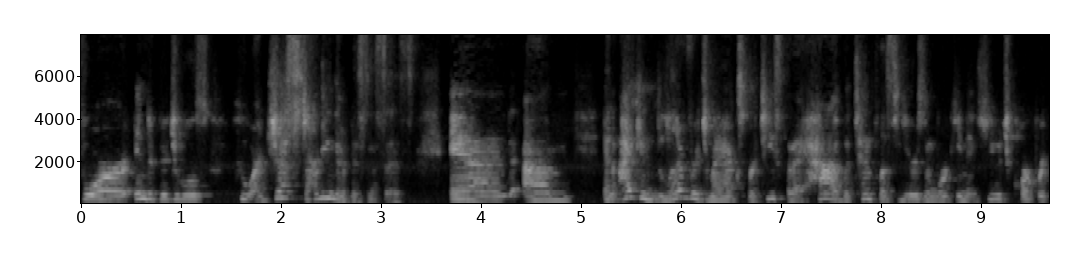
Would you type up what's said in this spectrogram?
for individuals who are just starting their businesses. And um, and i can leverage my expertise that i have with 10 plus years and working in huge corporate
